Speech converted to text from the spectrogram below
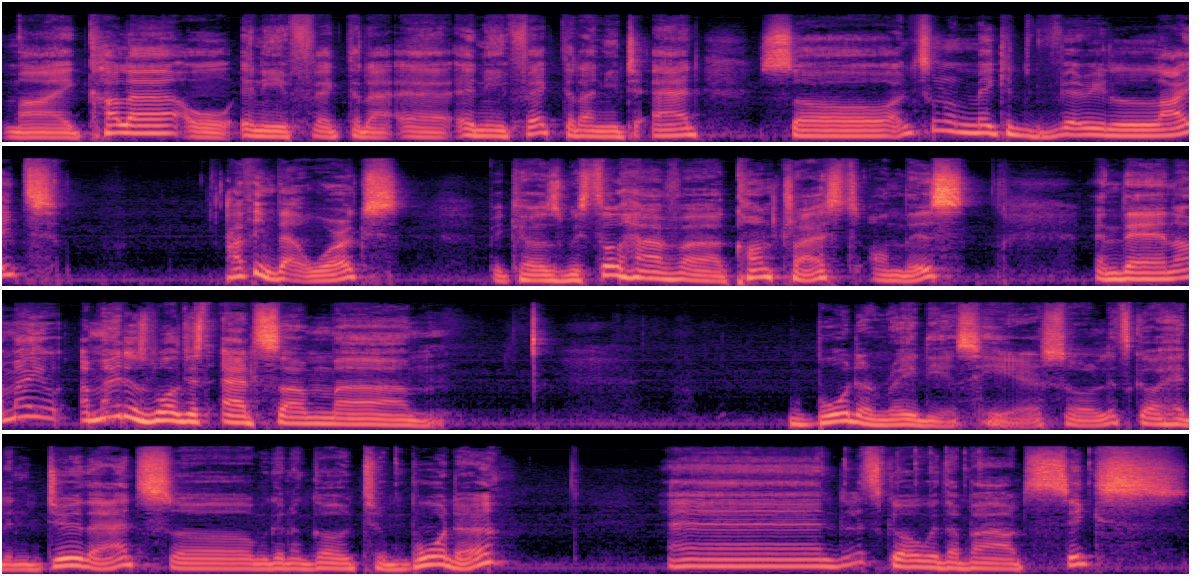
my color or any effect that I, uh, any effect that I need to add. So I'm just to make it very light. I think that works because we still have a contrast on this. And then I might, I might as well just add some um, border radius here. So let's go ahead and do that. So we're going to go to border and let's go with about six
